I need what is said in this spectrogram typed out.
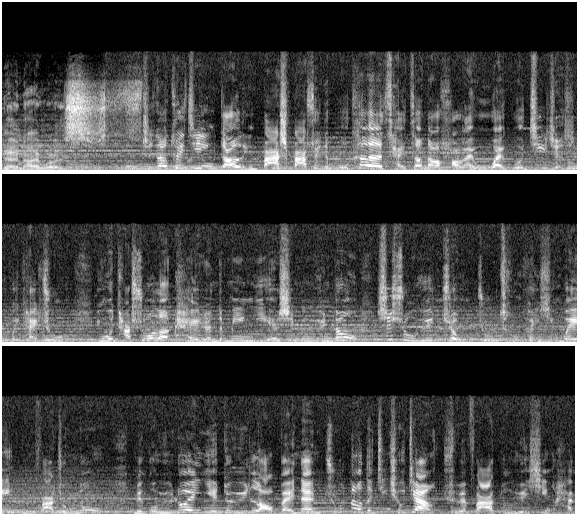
than I was. 直到最近，高龄八十八岁的伯克才遭到好莱坞外国记者协会开除，因为他说了黑人的命也是命运动，是属于种族仇恨行为，引发众怒。美国舆论也对于老白男主导的金球奖缺乏多元性和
